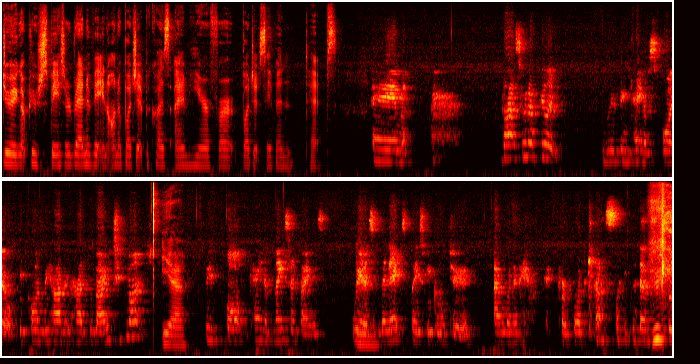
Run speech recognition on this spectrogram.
doing up your space or renovating on a budget? Because I'm here for budget saving tips. Um, that's what I feel like we've been kind of spoiled because we haven't had to buy too much. Yeah. We've bought kind of nicer things. Whereas Mm. the next place we go to, I'm going to be for podcasts like this. so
